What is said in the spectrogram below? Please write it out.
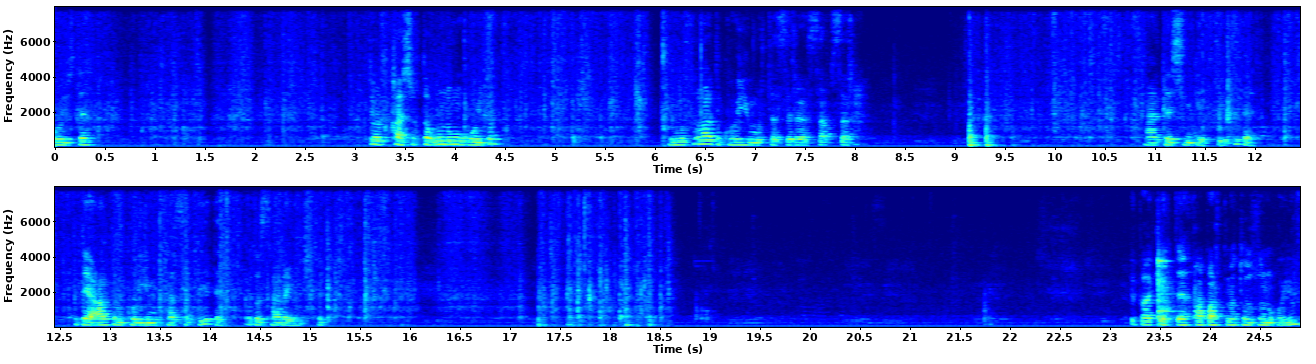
O yüzden dört kaşık da unumu koydum. Yumurtalar da koy yumurtası sapsarı. Kardeşim getirdi de. Bir de aldım koyu yumurtası diye de. O da sarıymıştı. Bir pakette kabartma tozunu koyayım.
